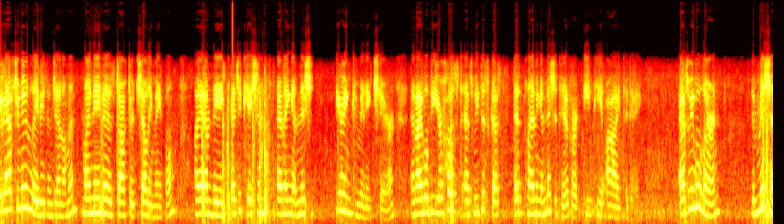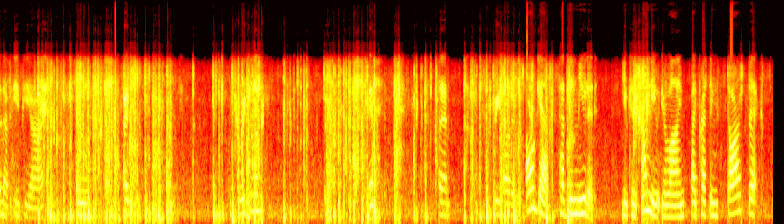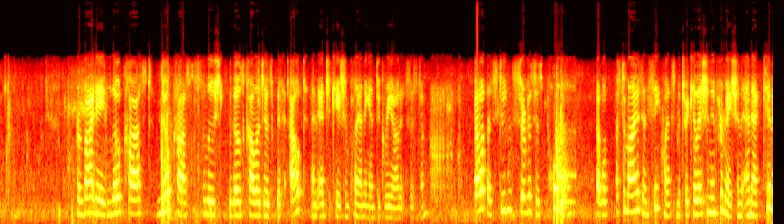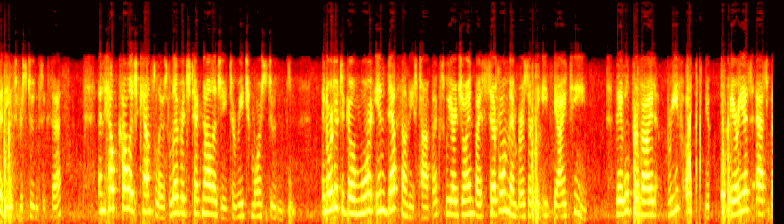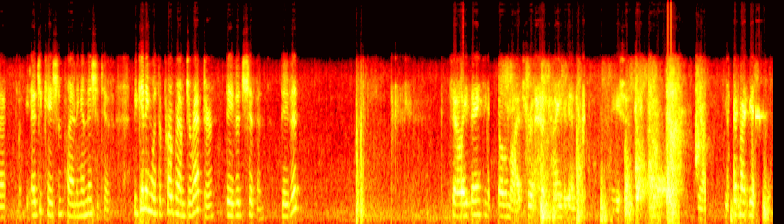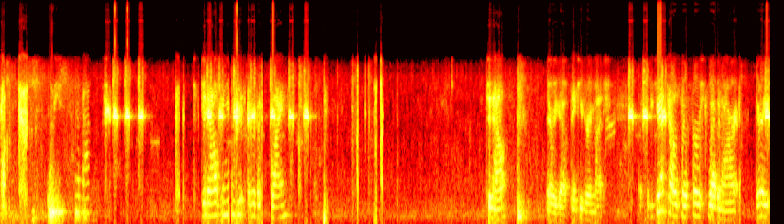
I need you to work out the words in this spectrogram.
Good afternoon, ladies and gentlemen. My name is Dr. Shelly Maple. I am the Education Planning Initiative Steering Committee Chair, and I will be your host as we discuss Ed Planning Initiative, or EPI, today. As we will learn, the mission of EPI is curriculum plan audit. All guests have been muted. You can unmute your line by pressing star six. Provide a low-cost, no-cost solution for those colleges without an education planning and degree audit system. Develop a student services portal that will customize and sequence matriculation information and activities for student success, and help college counselors leverage technology to reach more students. In order to go more in-depth on these topics, we are joined by several members of the EPI team. They will provide brief overview of various aspects of the Education Planning Initiative, beginning with the Program Director, David Shippen. David? Shelly, thank you so much for that kind invitation. Uh, you know, might be... Janelle, can you mute everybody's line? Janelle? There we go. Thank you very much. If you can't tell, it's our first webinar. Very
